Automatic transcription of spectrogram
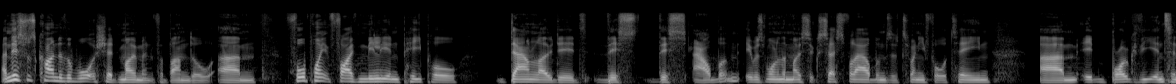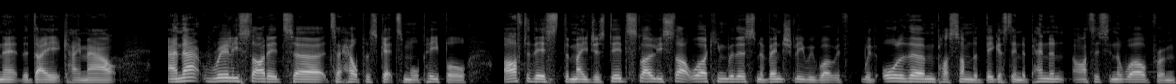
And this was kind of the watershed moment for Bundle. Um, 4.5 million people downloaded this, this album. It was one of the most successful albums of 2014. Um, it broke the internet the day it came out. And that really started to, to help us get to more people. After this, the majors did slowly start working with us, and eventually we worked with, with all of them, plus some of the biggest independent artists in the world, from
